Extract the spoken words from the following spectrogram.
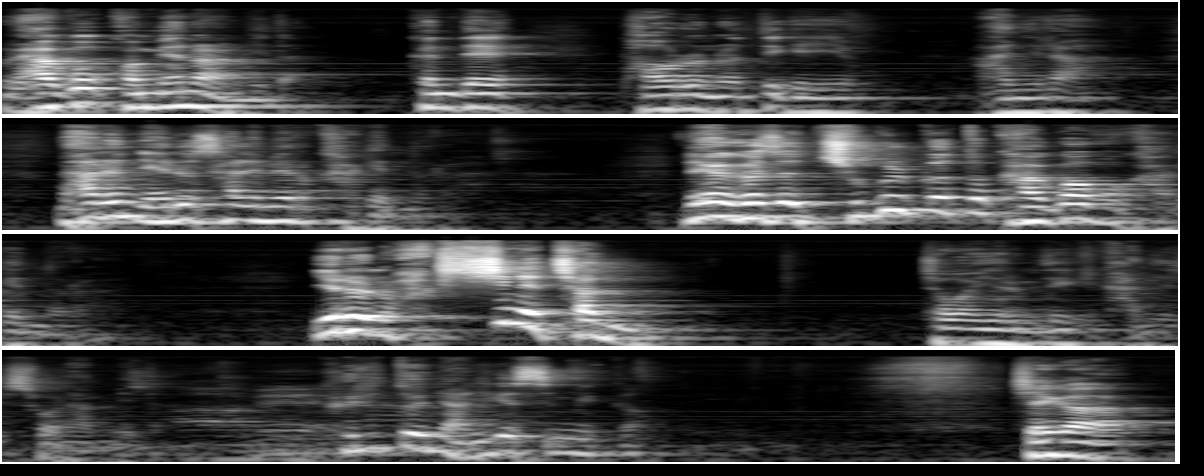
라고 권면을 합니다. 근데 바울은 어떻게 해요? 아니라 나는 예루살렘으로 가겠노라. 내가 거기서 죽을 것도 각오하고 가겠노라. 이런 확신에 찬 저와 여러분들에게 간절히 소원합니다. 그리스도인이 아니겠습니까? 제가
